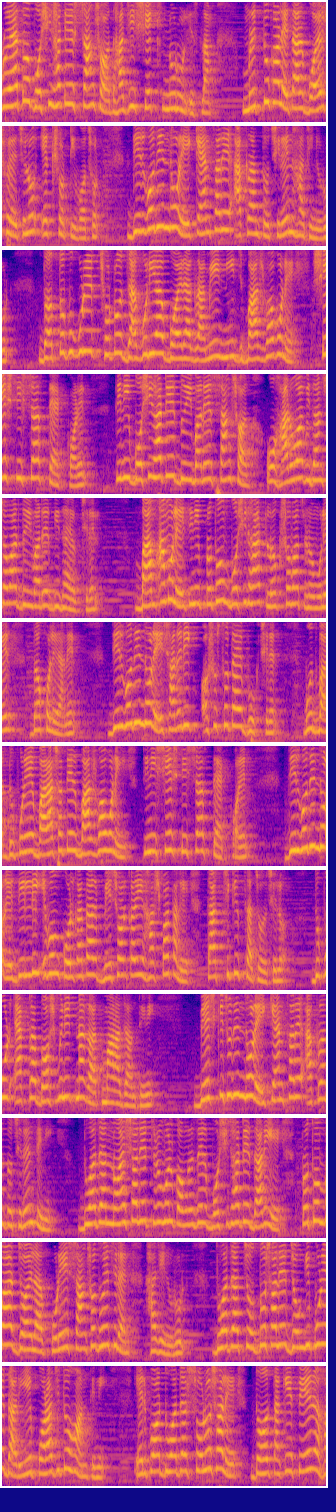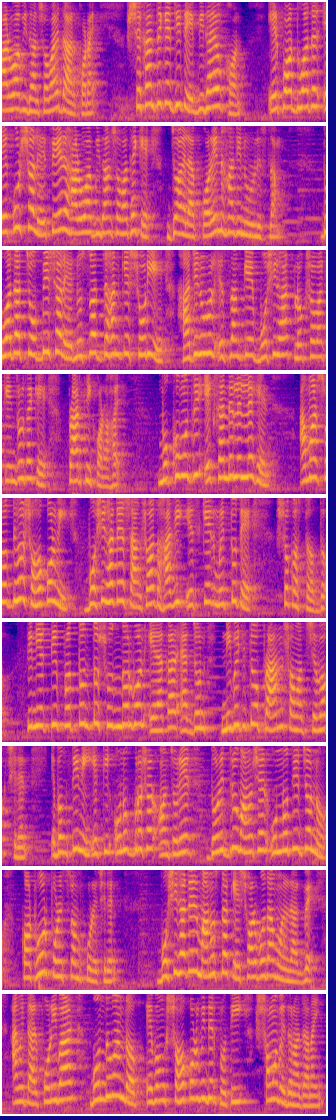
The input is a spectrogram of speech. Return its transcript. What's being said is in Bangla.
প্রয়াত বসিরহাটের সাংসদ হাজি শেখ নুরুল ইসলাম। মৃত্যুকালে তার বয়স হয়েছিল একষট্টি বছর। দীর্ঘদিন ধরে ক্যান্সারে আক্রান্ত ছিলেন হাজি নুরুল। দত্তপুকুরের ছোট জাগুলিয়া বয়রা গ্রামে নিজ বাসভবনে শেষ নিঃশ্বাস ত্যাগ করেন। তিনি বসিরহাটের দুইবারের সাংসদ ও হারোয়া বিধানসভার দুইবারের বিধায়ক ছিলেন। বাম আমলে তিনি প্রথম বসিরহাট লোকসভা তৃণমূলের দখলে আনেন। দীর্ঘদিন ধরে শারীরিক অসুস্থতায় ভুগছিলেন। বুধবার দুপুরে বারাসাতের বাসভবনেই তিনি শেষ নিঃশ্বাস ত্যাগ করেন। দীর্ঘদিন ধরে দিল্লি এবং কলকাতার বেসরকারি হাসপাতালে তার চিকিৎসা চলছিল। দুপুর একটা দশ মিনিট নাগাদ মারা যান তিনি। বেশ কিছুদিন ধরেই ক্যান্সারে আক্রান্ত ছিলেন তিনি। দু নয় সালের তৃণমূল কংগ্রেসের বসিরহাটে দাঁড়িয়ে প্রথমবার জয়লাভ করে সাংসদ হয়েছিলেন হাজি নুরুল দু সালের জঙ্গিপুরে দাঁড়িয়ে পরাজিত হন তিনি। এরপর দু হাজার ষোলো সালে দল তাকে ফের হারোয়া বিধানসভায় দাঁড় করায়। সেখান থেকে জিতে বিধায়ক হন। এরপর দু হাজার একুশ সালে ফের হারোয়া বিধানসভা থেকে জয়লাভ করেন হাজি নুরুল ইসলাম। দু হাজার চব্বিশ সালে নুসরাত জাহানকে সরিয়ে হাজি নুরুল ইসলামকে বসিরহাট লোকসভা কেন্দ্র থেকে প্রার্থী করা হয়। মুখ্যমন্ত্রী এক্স হ্যান্ডেলে লেখেন, আমার শ্রদ্ধেয় সহকর্মী বসিরহাটের সাংসদ হাজি এসকের মৃত্যুতে শোকস্তব্ধ। তিনি একটি প্রত্যন্ত সুন্দরবন এলাকার একজন নিবেদিত প্রাণ সমাজসেবক ছিলেন এবং তিনি একটি অনুগ্রসর অঞ্চলের দরিদ্র মানুষের উন্নতির জন্য কঠোর পরিশ্রম করেছিলেন। বসিরহাটের মানুষ তাকে সর্বদা মনে রাখবে। আমি তার পরিবার, বন্ধুবান্ধব এবং সহকর্মীদের প্রতি সমবেদনা জানাই।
